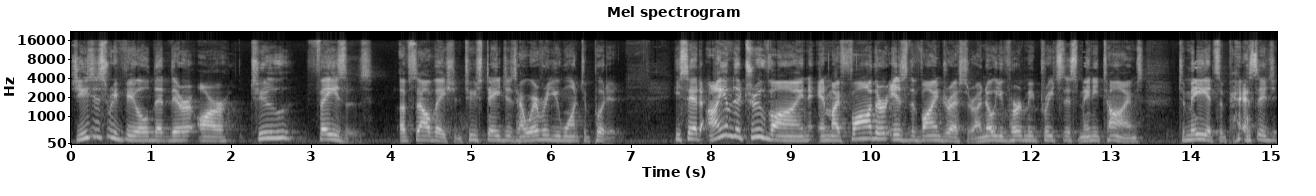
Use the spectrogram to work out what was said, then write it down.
Jesus revealed that there are two phases of salvation, two stages, however you want to put it. He said, I am the true vine, and my Father is the vine dresser. I know you've heard me preach this many times, to me, it's a passage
